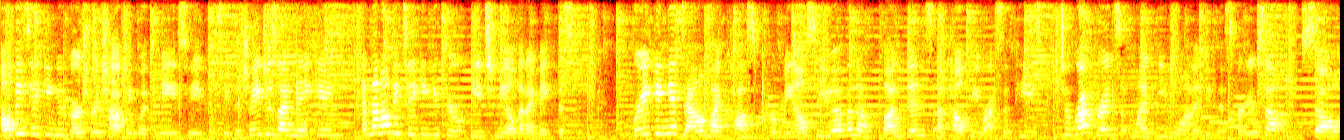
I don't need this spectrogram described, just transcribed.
I'll be taking you grocery shopping with me so you can see the changes I'm making, and then I'll be taking you through each meal that I make this week breaking it down by cost per meal so you have an abundance of healthy recipes to reference when you want to do this for yourself. So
